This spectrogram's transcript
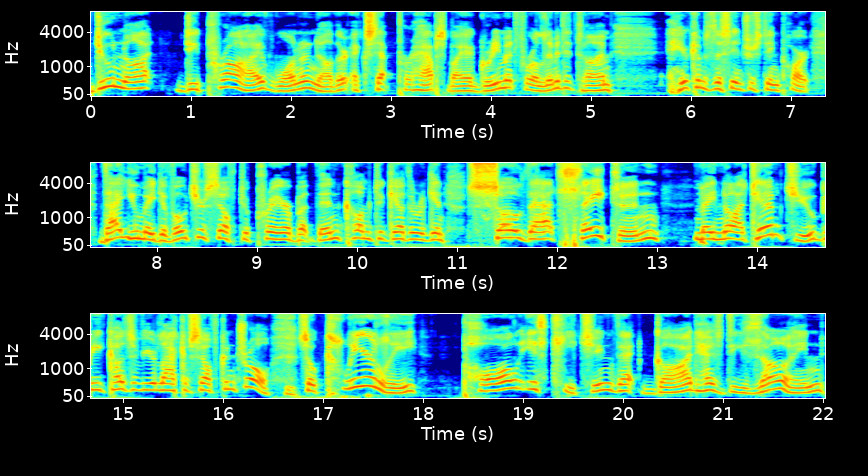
Do not deprive one another except perhaps by agreement for a limited time. Here comes this interesting part that you may devote yourself to prayer, but then come together again so that Satan may not tempt you because of your lack of self control. Hmm. So clearly, Paul is teaching that God has designed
